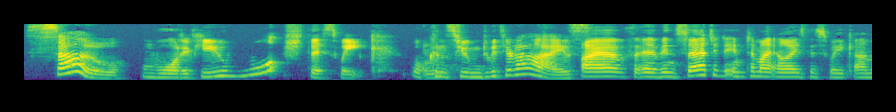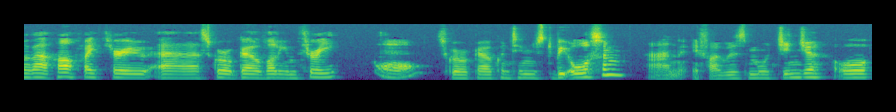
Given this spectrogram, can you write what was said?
so, what have you watched this week or consumed with your eyes? I have, have inserted into my eyes this week. I'm about halfway through uh, Squirrel Girl Volume 3. Aw. Squirrel Girl continues to be awesome, and if I was more ginger or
